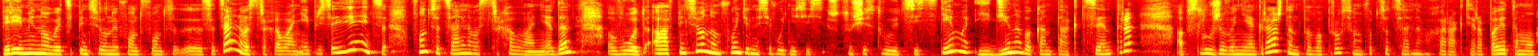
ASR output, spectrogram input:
переименовывается пенсионный фонд, фонд э, социального страхования и присоединяется фонд социального страхования, да, вот. А в пенсионном фонде на сегодня существует система единого контакт-центра обслуживания граждан по вопросам вот социального характера. Поэтому Поэтому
